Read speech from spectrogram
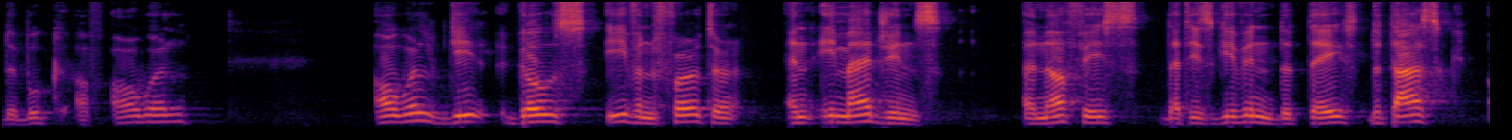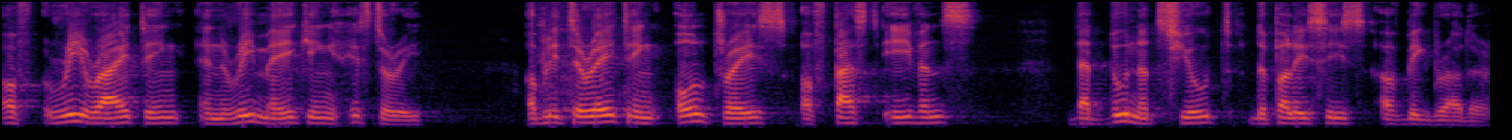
the book of Orwell, Orwell goes even further and imagines an office that is given the, the task of rewriting and remaking history, obliterating all trace of past events that do not suit the policies of Big Brother.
